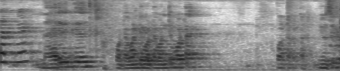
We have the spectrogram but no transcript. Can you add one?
പറഞ്ഞ. നേരെ. പോട്ടെ വണ്ടി പോട്ടെ വണ്ടി പോട്ടെ. പോട്ടെ പോട്ടെ മ്യൂസിക്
